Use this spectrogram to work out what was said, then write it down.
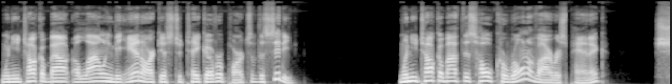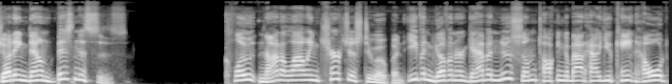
when you talk about allowing the anarchists to take over parts of the city, when you talk about this whole coronavirus panic, shutting down businesses, clo- not allowing churches to open. Even Governor Gavin Newsom talking about how you can't hold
